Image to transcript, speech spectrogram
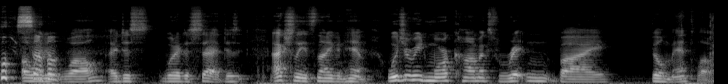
Oh, so wait, well, I just what I just said. Does actually it's not even him. Would you read more comics written by Bill Mantlo?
